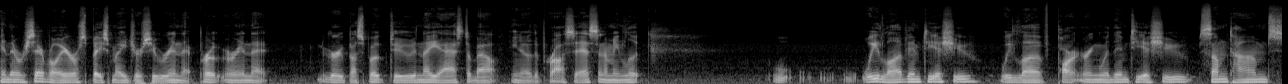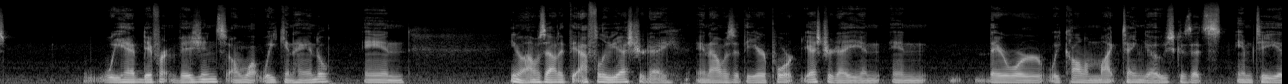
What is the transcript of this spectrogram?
and there were several aerospace majors who were in that pro or in that group I spoke to, and they asked about you know the process. And I mean, look, we love MTSU. We love partnering with MTSU. Sometimes we have different visions on what we can handle, and you know, I was out at the I flew yesterday, and I was at the airport yesterday, and and there were we call them Mike Tangos because that's MT.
